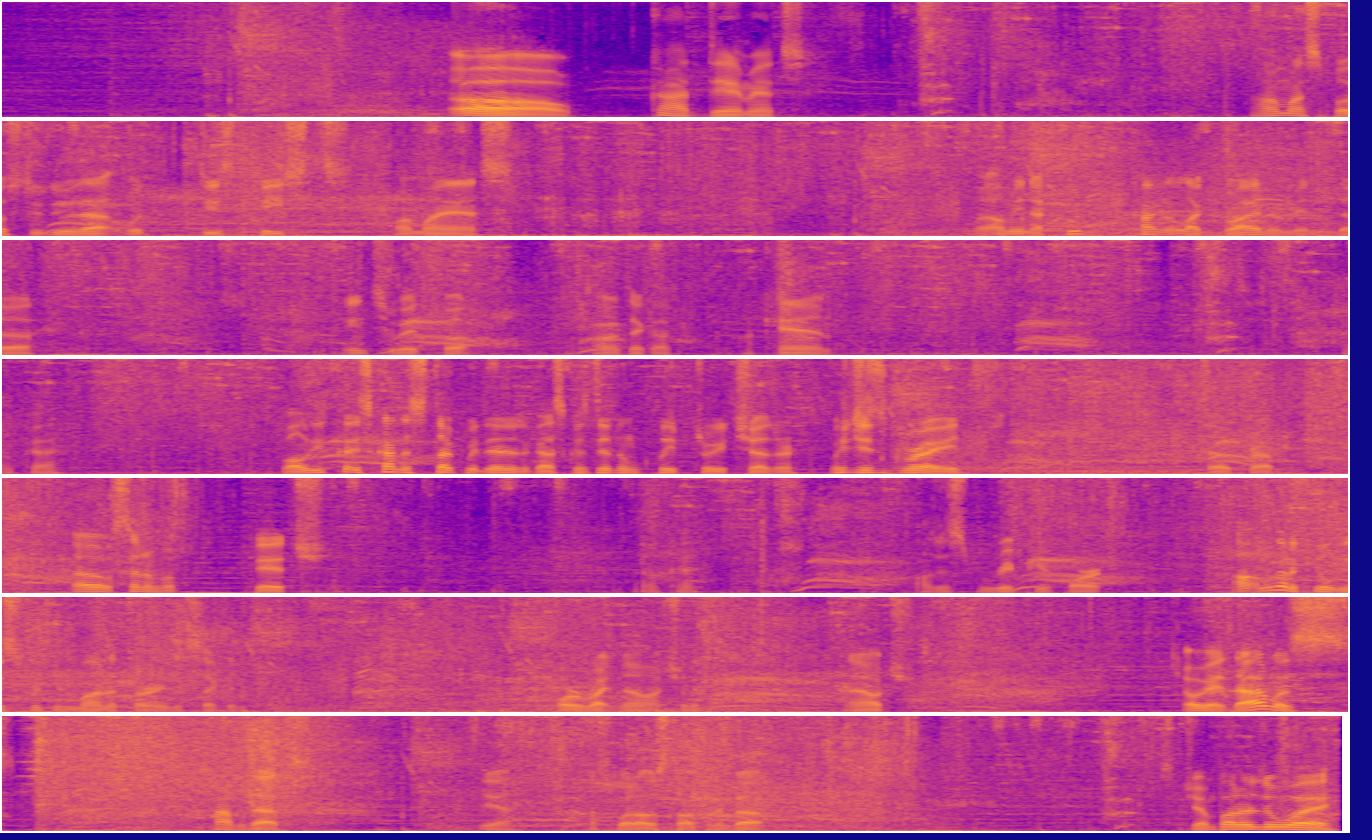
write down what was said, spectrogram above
Oh, god damn it. How am I supposed to do that with these beasts on my ass? Well, I mean, I could kind of like ride them in the uh, into it, but I don't think I, I can. Okay. Well, he's kind of stuck with the other guys because they don't clip to each other, which is great. Oh crap. Oh, son of a bitch. Okay. I'll just rip you apart. Oh, I'm gonna kill this freaking Minotaur in a second. Or right now, actually. Ouch. Okay, that was... Half that. Yeah, that's what I was talking about. Jump out of the way.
